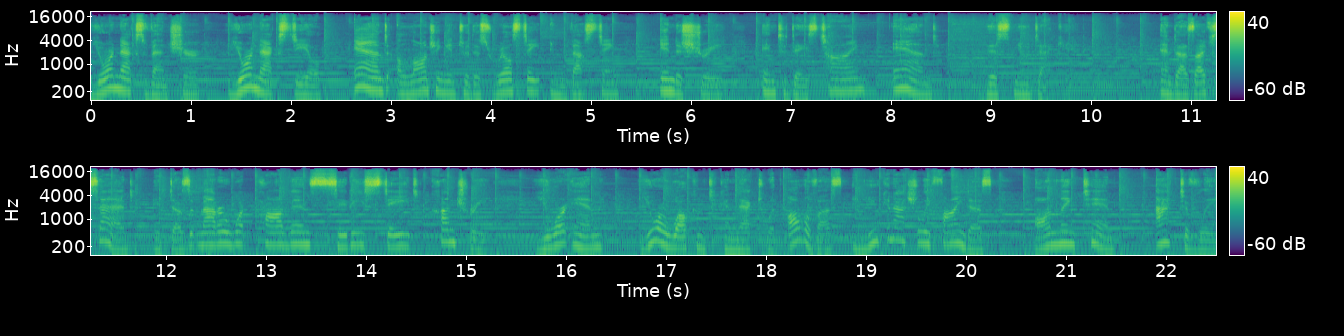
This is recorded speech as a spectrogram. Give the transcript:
your next venture, your next deal, and launching into this real estate investing industry in today's time and this new decade. And as I've said, it doesn't matter what province, city, state, country you are in, you are welcome to connect with all of us, and you can actually find us on LinkedIn actively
